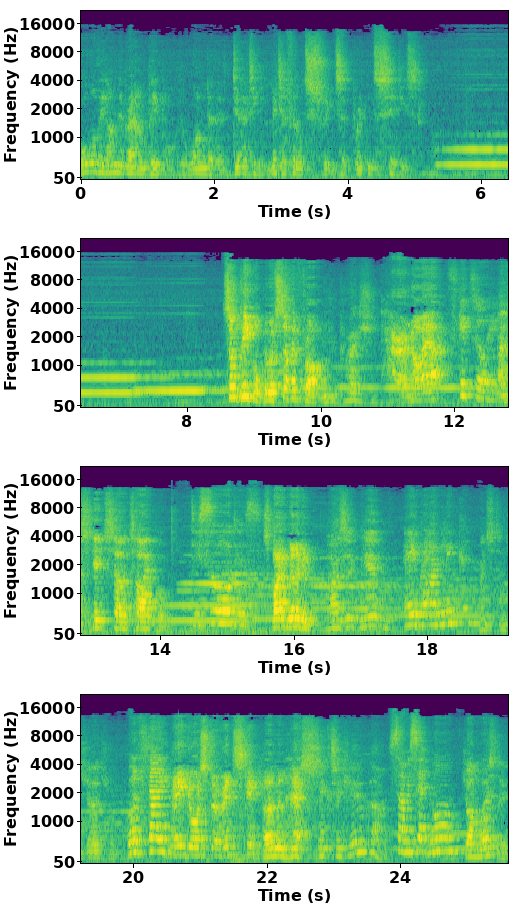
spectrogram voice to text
all the underground people who wander the dirty, litter-filled streets of Britain's cities. Some people who have suffered from Depression. Paranoia. Schizoid. And schizotypal. Disorders. Spike Milligan, Isaac Newton. Abraham Lincoln. Winston Churchill. Rod Steiger. Igor Stravinsky. Herman Hesse, Victor Hugo. Somerset Maugham. John Wesley.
